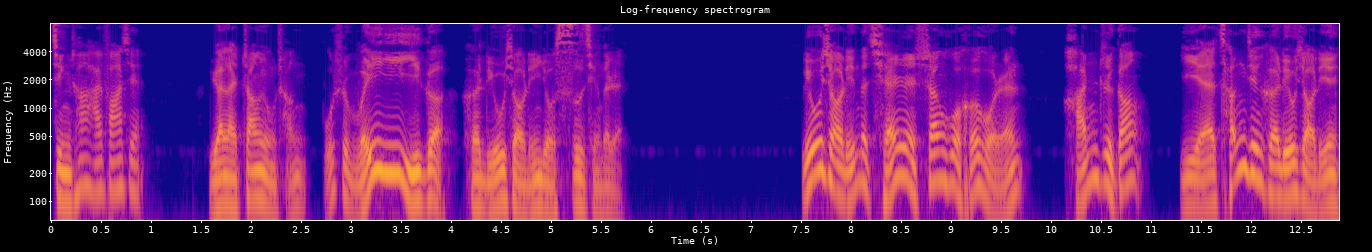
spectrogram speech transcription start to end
警察还发现，原来张永成不是唯一一个和刘小林有私情的人。刘小林的前任山货合伙人韩志刚也曾经和刘小林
